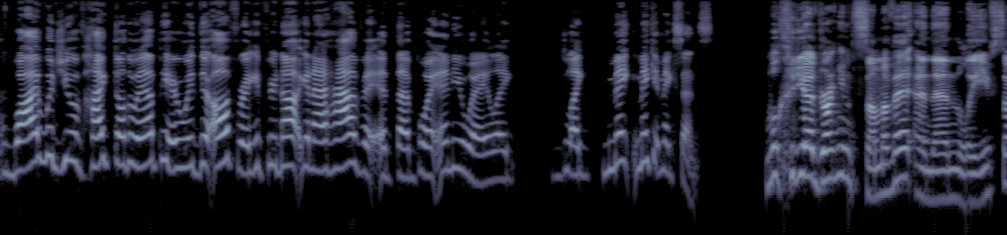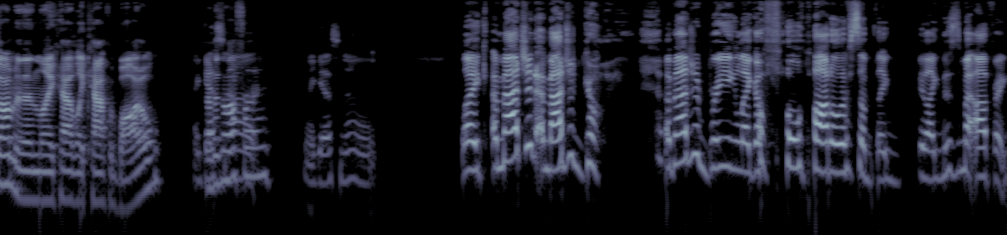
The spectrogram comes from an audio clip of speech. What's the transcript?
why would you have hiked all the way up here with your offering if you're not gonna have it at that point anyway? Like, like make make it make sense. well, could you have drunken some of it and then leave some, and then like have like half a bottle I guess an not. offering? I guess not. Like, imagine, imagine going, imagine bringing like a full bottle of something. Be like, this is my offering.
